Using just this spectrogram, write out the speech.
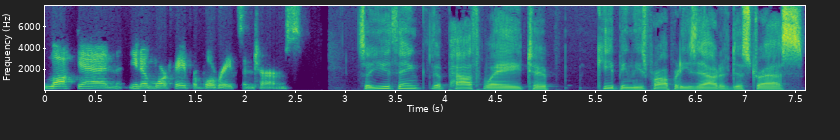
lock in you know more favorable rates and terms. So you think the pathway to keeping these properties out of distress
